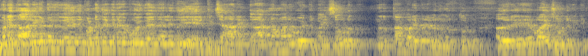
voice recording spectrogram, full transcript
മനെ താലികെട്ടൊക്കെ കഴിഞ്ഞ് പെണ്ണച്ചക്കനൊക്കെ പോയി കഴിഞ്ഞാൽ ഇത് ഏൽപ്പിച്ച ആരെയും കാരണന്മാർ പോയിട്ട് പൈസ കൊടു നിർത്താൻ പറയുമ്പോഴേ ഇവർ നിർത്തുള്ളൂ. അത് ഒരേ വായിച്ചുകൊണ്ടിരിക്കും.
